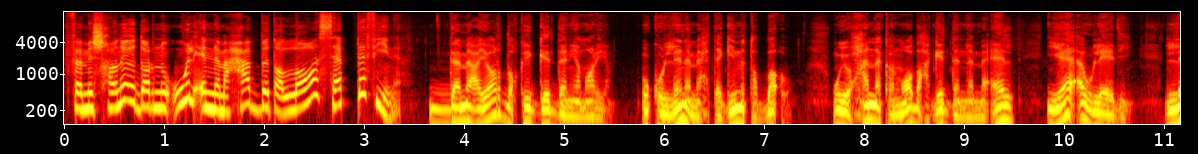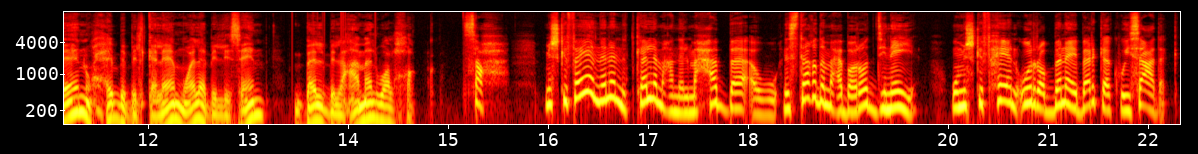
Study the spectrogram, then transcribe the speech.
فمش هنقدر نقول إن محبة الله ثابتة فينا. ده معيار دقيق جدا يا مريم وكلنا محتاجين نطبقه. ويوحنا كان واضح جدا لما قال يا أولادي لا نحب بالكلام ولا باللسان بل بالعمل والحق. صح. مش كفاية إننا نتكلم عن المحبة أو نستخدم عبارات دينية ومش كفاية نقول ربنا يباركك ويساعدك.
